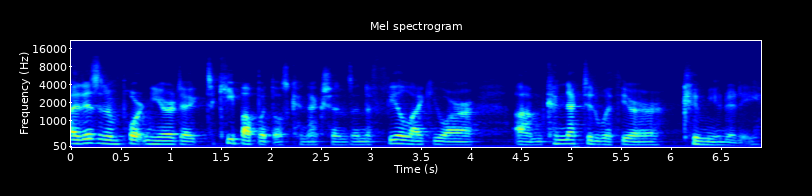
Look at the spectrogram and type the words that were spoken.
it is an important year to, to keep up with those connections and to feel like you are um, connected with your community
